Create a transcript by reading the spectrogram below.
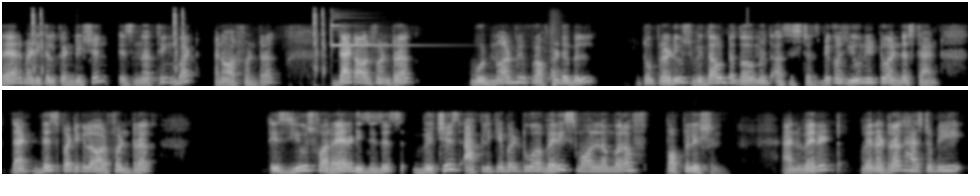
rare medical condition is nothing but an orphan drug. That orphan drug would not be profitable to produce without the government assistance because you need to understand that this particular orphan drug is used for rare diseases which is applicable to a very small number of population. And when it when a drug has to be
